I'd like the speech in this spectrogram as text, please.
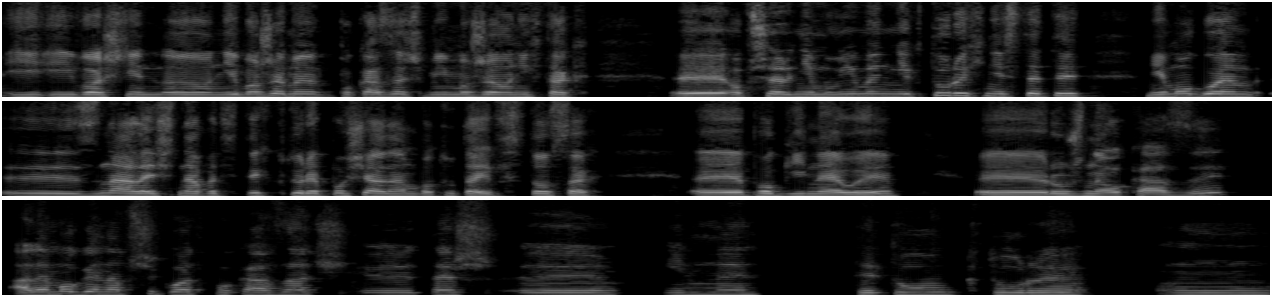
i, i właśnie no, nie możemy pokazać, mimo że o nich tak obszernie mówimy. Niektórych niestety nie mogłem znaleźć, nawet tych, które posiadam, bo tutaj w stosach poginęły różne okazy ale mogę na przykład pokazać y, też y, inny tytuł, który, mm,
